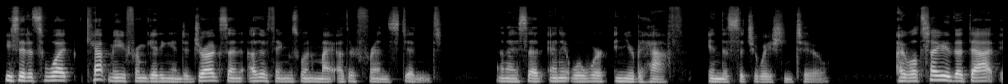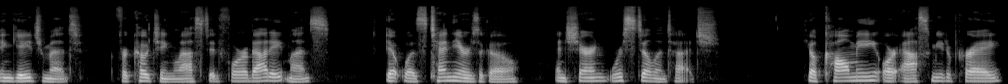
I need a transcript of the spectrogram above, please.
He said it's what kept me from getting into drugs and other things when my other friends didn't. And I said, and it will work in your behalf in this situation too. I will tell you that that engagement for coaching lasted for about eight months. It was 10 years ago. And Sharon, we're still in touch. He'll call me or ask me to pray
